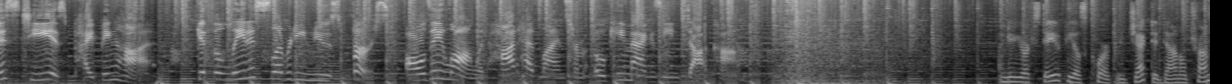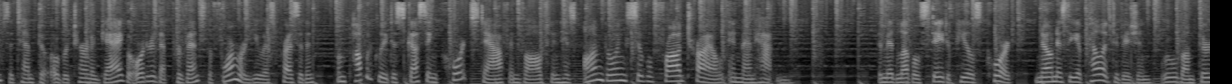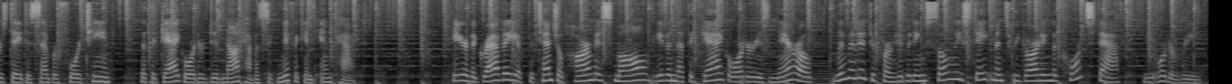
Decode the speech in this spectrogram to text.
This tea is piping hot. Get the latest celebrity news first all day long with hot headlines from OKMagazine.com. A New York State appeals court rejected Donald Trump's attempt to overturn a gag order that prevents the former U.S. president from publicly discussing court staff involved in his ongoing civil fraud trial in Manhattan. The mid level state appeals court, known as the Appellate Division, ruled on Thursday, December 14, that the gag order did not have a significant impact. Here, the gravity of potential harm is small, given that the gag order is narrow, limited to prohibiting solely statements regarding the court staff, the order read.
